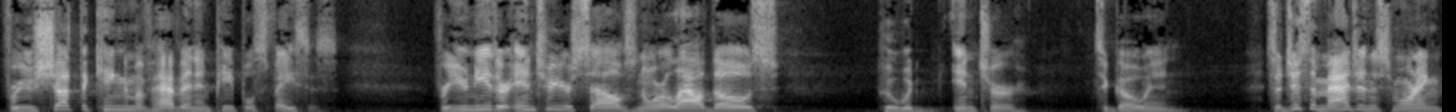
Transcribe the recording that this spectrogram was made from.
for you shut the kingdom of heaven in people's faces. For you neither enter yourselves nor allow those who would enter to go in. So just imagine this morning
